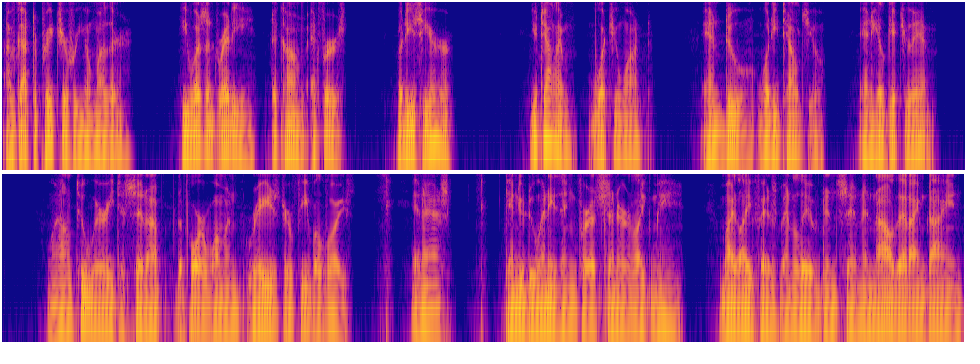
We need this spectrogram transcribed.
I've got the preacher for you, mother. He wasn't ready to come at first, but he's here. You tell him what you want and do what he tells you, and he'll get you in. Well, too weary to sit up, the poor woman raised her feeble voice and asked, Can you do anything for a sinner like me? My life has been lived in sin, and now that I'm dying,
